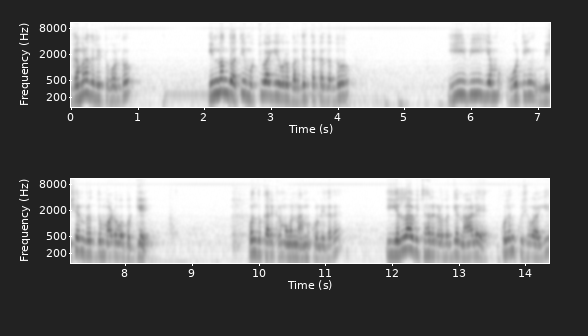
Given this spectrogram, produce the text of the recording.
ಗಮನದಲ್ಲಿಟ್ಟುಕೊಂಡು ಇನ್ನೊಂದು ಅತಿ ಮುಖ್ಯವಾಗಿ ಇವರು ಬರೆದಿರ್ತಕ್ಕಂಥದ್ದು, E V M voting machine ರದ್ದು ಮಾಡುವ ಬಗ್ಗೆ. ಒಂದು ಕಾರ್ಯಕ್ರಮವನ್ನು ಹಮ್ಮಿಕೊಂಡಿದ್ದಾರೆ. ಈ ಎಲ್ಲ ವಿಚಾರಗಳ ಬಗ್ಗೆ ನಾಳೆ ಕುಲಂಕುಷವಾಗಿ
